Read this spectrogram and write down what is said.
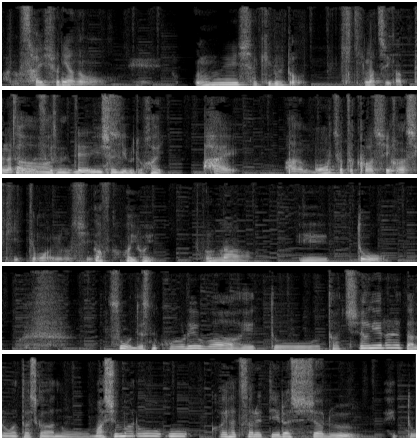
あの、最初にあの、えー運営者ギルド、聞き間違ってなかった。んですけど、運営者ギルド。はい。はい。あの、もうちょっと詳しい話聞いてもよろしいあ、ですか？はいはい。どんな、えーっと、そうですね。これは、えーっと、立ち上げられたのは確か、あの、マシュマロを開発されていらっしゃる、えっと、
